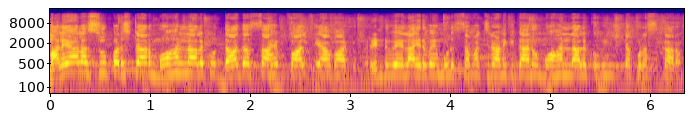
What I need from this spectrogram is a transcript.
మలయాళ సూపర్ స్టార్ మోహన్ లాల్కు దాదా సాహెబ్ ఫాల్కే అవార్డు. రెండు వేల ఇరవై మూడు సంవత్సరానికి గాను మోహన్ లాల్కు విశిష్ట పురస్కారం.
